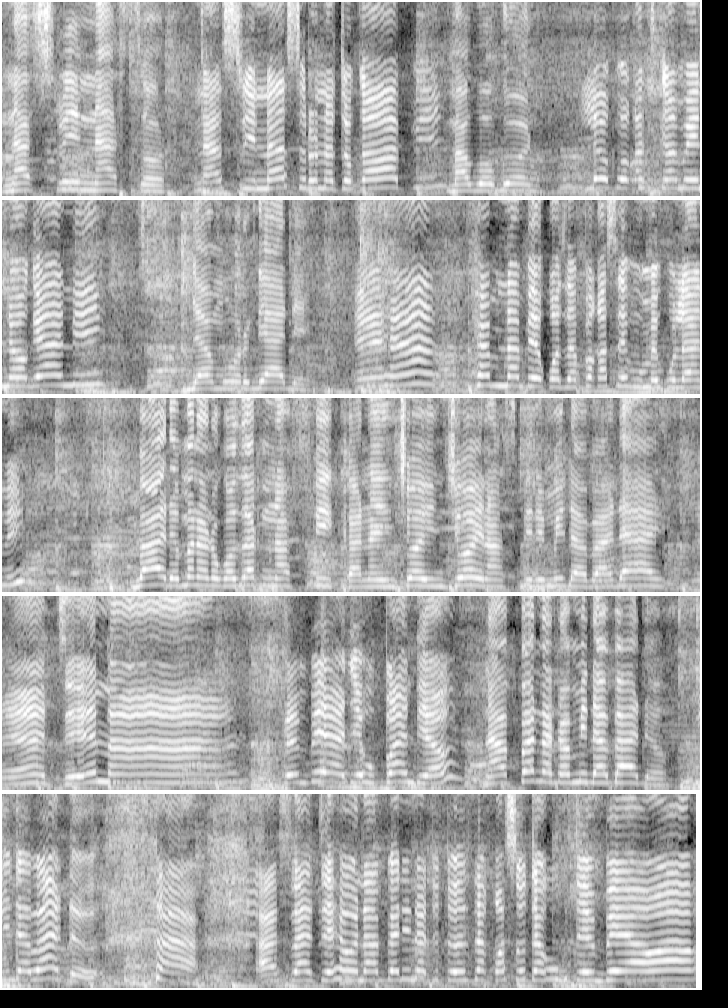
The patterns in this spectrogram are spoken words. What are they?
Nasrin Nasor, Nasri Nasor, unatoka wapi? Magogoni, Leo uko katika maeneo gani? Jamhuri Garden. Ehe, hem, mnaambia kwanza, mpaka sasa hivi umekula nini? Bado maana ndo kwanza tunafika na enjoy enjoy na subiri mida baadaye. Eh, tena pembeaje upande au Na hapana ndo mida bado. mida bado? Asante. He, unaambia nini watoto wenzako sote kutembea wao?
